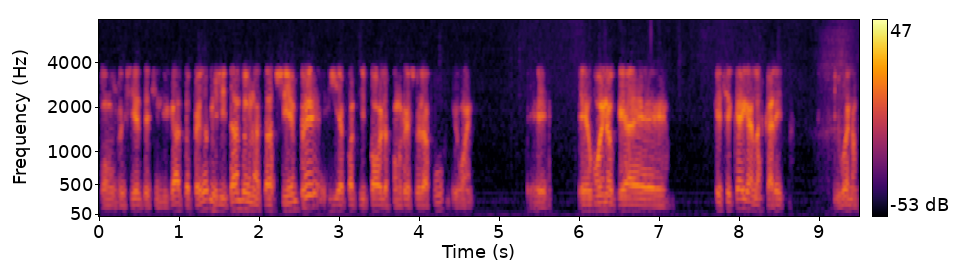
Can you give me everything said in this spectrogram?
como presidente del sindicato, pero militando uno está siempre y he participado en los congresos de la FU y bueno, eh, es bueno que, eh, que se caigan las caretas. Y bueno,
